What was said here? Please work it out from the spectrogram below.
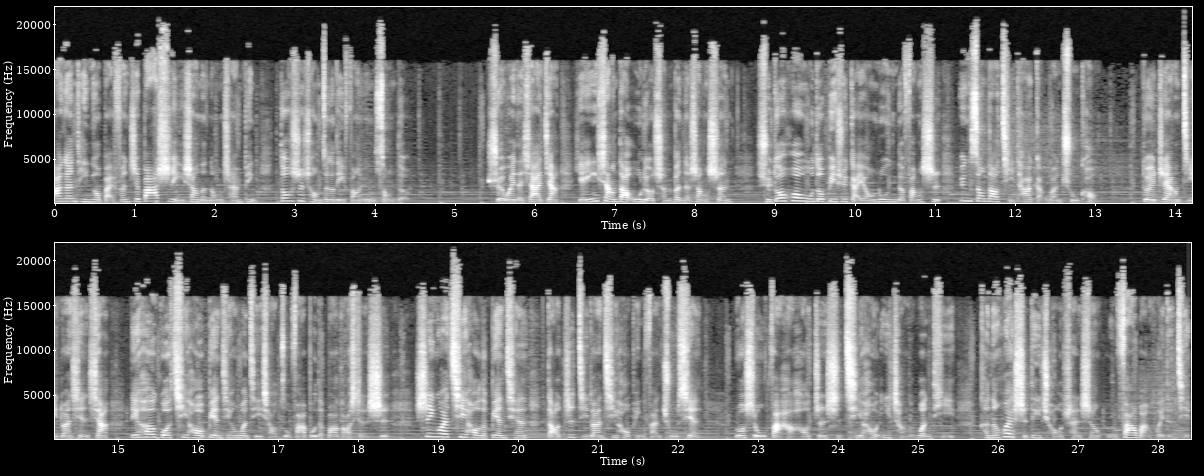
阿根廷有百分之八十以上的农产品都是从这个地方运送的。水位的下降也影响到物流成本的上升，许多货物都必须改用陆运的方式运送到其他港湾出口。对这样极端现象，联合国气候变迁问题小组发布的报告显示，是因为气候的变迁导致极端气候频繁出现。若是无法好好正视气候异常的问题，可能会使地球产生无法挽回的结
